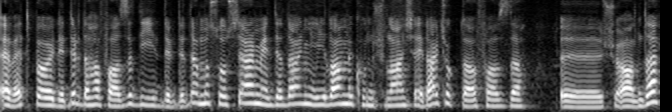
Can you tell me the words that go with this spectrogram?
evet böyledir daha fazla değildir dedi. Ama sosyal medyadan yayılan ve konuşulan şeyler çok daha fazla e, şu anda.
